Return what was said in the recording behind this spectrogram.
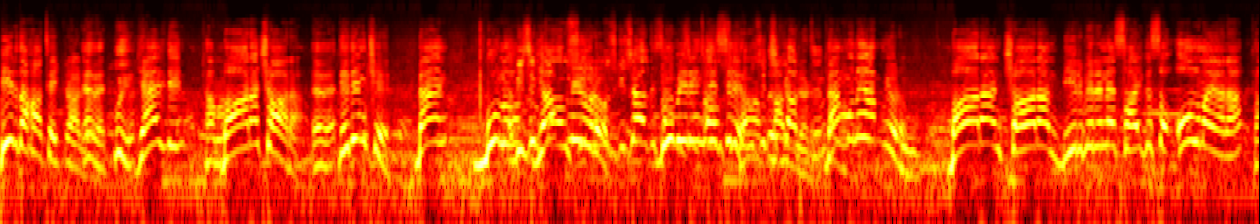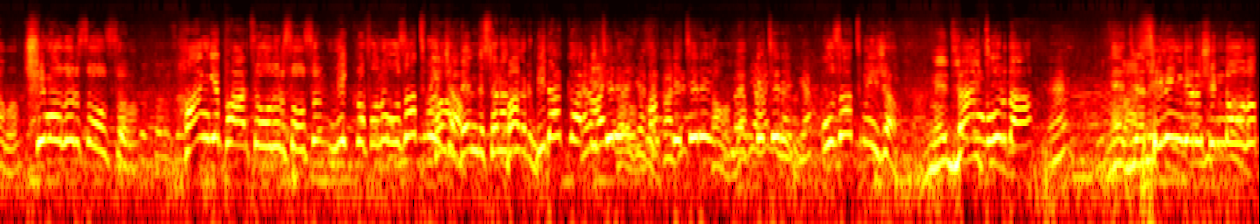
Bir daha tekrarlıyorum. Evet, buyur. Geldin Tamam. bağıra çağıra. Evet. Dedim ki ben bunu Bizim yapmıyorum. tansiyonumuz güzeldi, sen Bu bizim birincisi. tansiyonumuzu Bak, çıkarttın. Ben bunu yapmıyorum. Bağıran, çağıran, birbirine saygısı olmayana Tamam. kim olursa olsun, hangi parti olursa olsun mikrofonu uzatmayacağım. Tamam, ben de sana Bak, diyorum bir dakika bitireyim. Bak bitireyim. Tamam, Ben bitireyim. Uzatmayacağım. Medya Ben burada senin görüşünde olup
